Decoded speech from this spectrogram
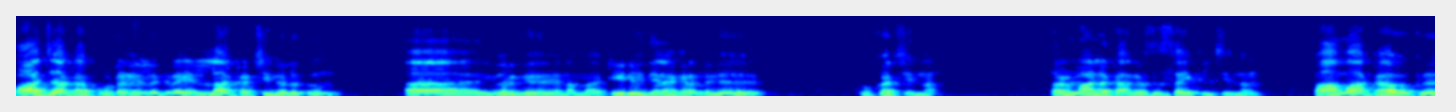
பாஜக கூட்டணியில் இருக்கிற எல்லா கட்சிகளுக்கும் இவருக்கு நம்ம டிடிவி தினகரனுக்கு குக்கர் சின்னம். தமிழ் மாநில காங்கிரஸ் சைக்கிள் சின்னம். பாமகவுக்கு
